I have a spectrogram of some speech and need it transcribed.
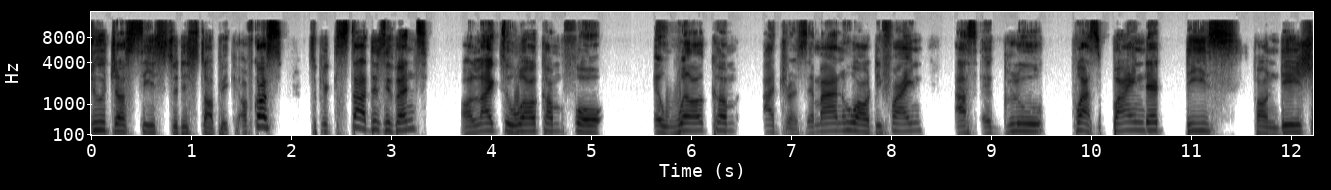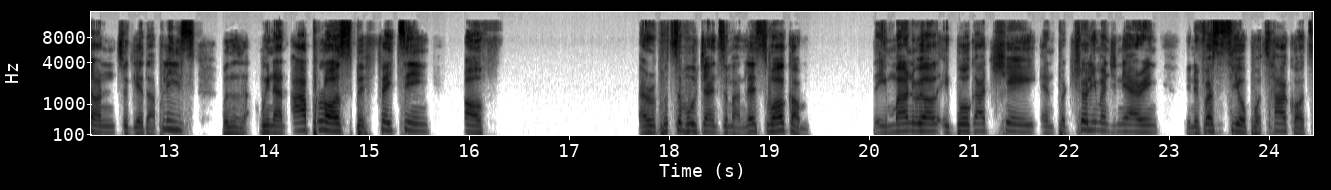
do justice to this topic. Of course, to start this event, I'd like to welcome for a welcome address, a man who I'll define as a glue who has binded this foundation together. Please, with, with an applause befitting of a reputable gentleman. Let's welcome the Emmanuel Egbogah Che and Petroleum Engineering University of Port Harcourt,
